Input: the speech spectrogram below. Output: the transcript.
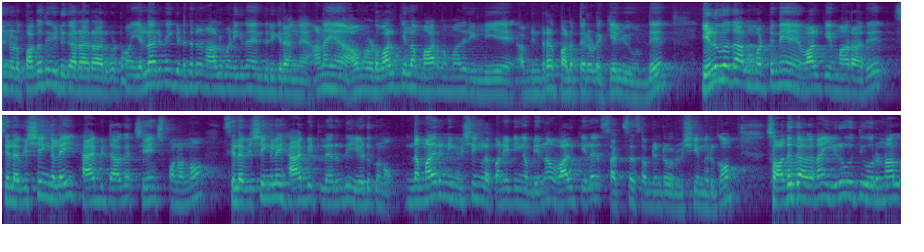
என்னோட பக்கத்து வீட்டுக்காரரா இருக்கட்டும் எல்லாருமே கிட்டத்தட்ட நாலு மணிக்கு தான் எந்திரிக்கிறாங்க. ஆனா அவங்களோட வாழ்க்கையில மாறின மாதிரி இல்லையே அப்படின்ற பல பேரோட கேள்வி உண்டு. எழுவதால் மட்டுமே வாழ்க்கை மாறாது. சில விஷயங்களை ஹேபிட்டாக சேஞ்ச் பண்ணணும். சில விஷயங்களை ஹேபிட்ல இருந்து எடுக்கணும். இந்த மாதிரி நீங்க விஷயங்களை பண்ணிட்டீங்க அப்படின்னா வாழ்க்கையில சக்சஸ் அப்படின்ற ஒரு விஷயம் இருக்கும். ஸோ அதுக்காக தான் இருபத்தி ஒரு நாள்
